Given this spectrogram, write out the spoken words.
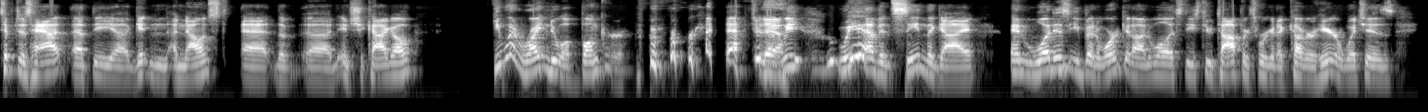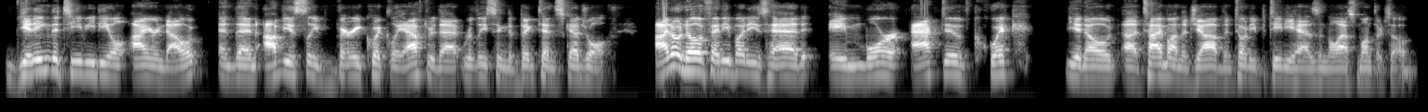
tipped his hat at the uh, getting announced at the uh, in Chicago. he went right into a bunker right after that. Yeah. We we haven't seen the guy. And what has he been working on? Well, it's these two topics we're going to cover here, which is getting the TV deal ironed out, and then obviously very quickly after that, releasing the Big Ten schedule. I don't know if anybody's had a more active, quick, you know, uh, time on the job than Tony Petitti has in the last month or so.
